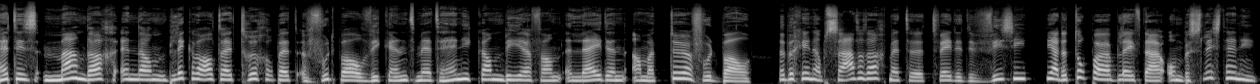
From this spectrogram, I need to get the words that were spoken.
Het is maandag en dan blikken we altijd terug op het voetbalweekend met Henny Kanbier van Leiden Amateurvoetbal. We beginnen op zaterdag met de tweede divisie. Ja, de topper bleef daar onbeslist, Henny.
